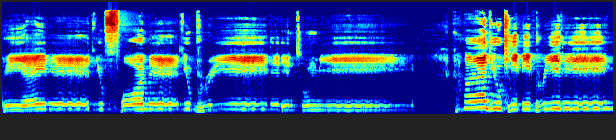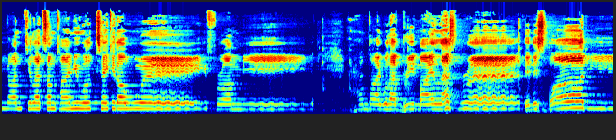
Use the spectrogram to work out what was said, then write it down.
created, you formed it, you breathed into me. And you keep me breathing until at some time you will take it away from me. And I will have breathed my last breath in this body.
